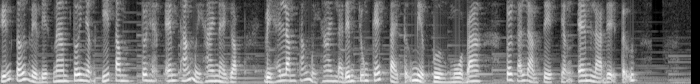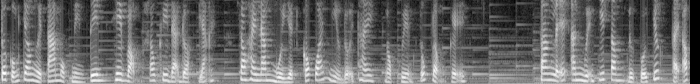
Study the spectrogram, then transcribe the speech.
chuyến tới về Việt Nam tôi nhận Chí Tâm, tôi hẹn em tháng 12 này gặp vì 25 tháng 12 là đêm chung kết tài tử miệt vườn mùa 3. Tôi sẽ làm tiệc nhận em là đệ tử. Tôi cũng cho người ta một niềm tin, hy vọng sau khi đã đoạt giải. Sau 2 năm mùa dịch có quá nhiều đổi thay, Ngọc Huyền xúc động kể. Tang lễ anh Nguyễn Chí Tâm được tổ chức tại ấp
